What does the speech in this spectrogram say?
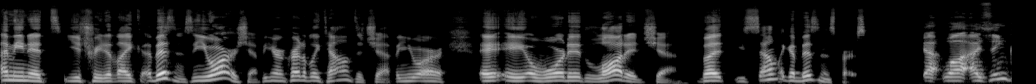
I mean, it's you treat it like a business, and you are a chef, and you're an incredibly talented chef, and you are a, a awarded, lauded chef. But you sound like a business person. Yeah, well, I think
